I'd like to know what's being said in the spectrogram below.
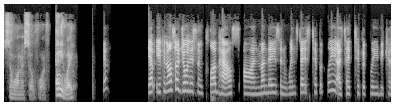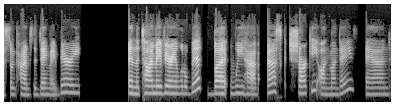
so on and so forth. Anyway, Yeah. Yep, you can also join us in Clubhouse on Mondays and Wednesdays typically. I say typically because sometimes the day may vary and the time may vary a little bit, but we have Ask Sharky on Mondays, and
